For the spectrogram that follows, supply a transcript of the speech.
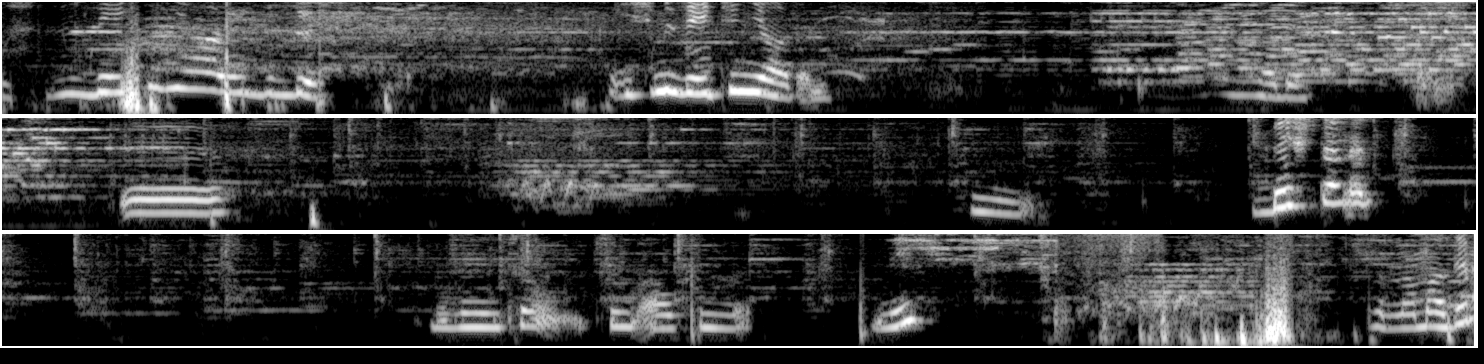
Zeytinyağı öldürdü. İsmi Zeytinyağı adam. Hadi. Ee, hmm. Beş tane Bugün tüm, tüm altınlı ne? Anlamadım.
